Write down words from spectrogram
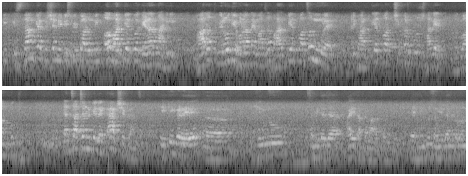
की इस्लाम किंवा ख्रिश्चनिटी स्वीकारून मी अभारतीयत्व घेणार नाही भारत विरोधी होणार नाही माझं भारतीयत्वाचं मूळ आहे आणि भारतीयत्वात शिखर पुरुष झाले भगवान बुद्ध. त्यांचं आचरण केलंय काय आक्षेप यांचं? एकीकडे हिंदू समित्या ज्या आहेत आपल्या महाराष्ट्रामध्ये. त्या हिंदू समित्यांकडून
